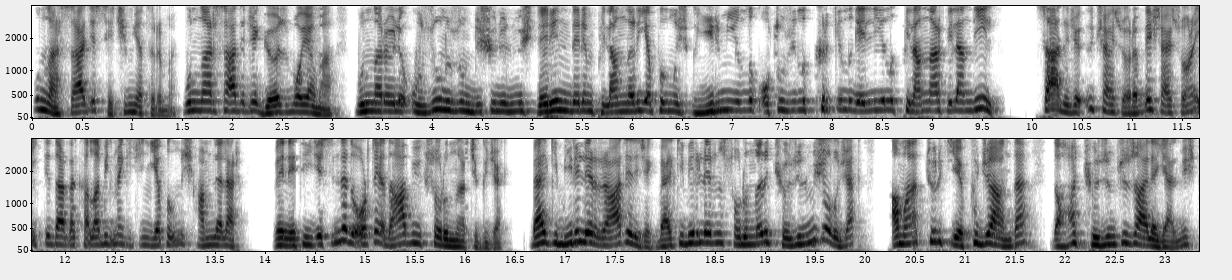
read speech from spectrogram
Bunlar sadece seçim yatırımı. Bunlar sadece göz boyama. Bunlar öyle uzun uzun düşünülmüş, derin derin planları yapılmış 20 yıllık, 30 yıllık, 40 yıllık, 50 yıllık planlar filan değil. Sadece 3 ay sonra 5 ay sonra iktidarda kalabilmek için yapılmış hamleler ve neticesinde de ortaya daha büyük sorunlar çıkacak. Belki birileri rahat edecek, belki birilerinin sorunları çözülmüş olacak ama Türkiye kucağında daha çözümsüz hale gelmiş,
